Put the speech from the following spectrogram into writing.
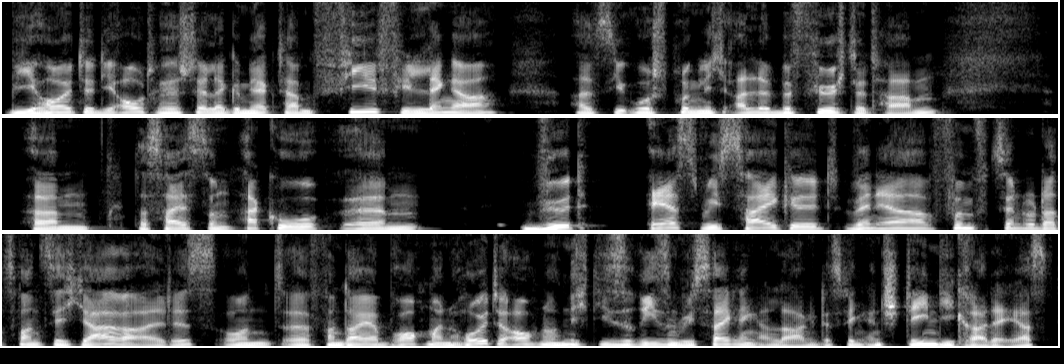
wie heute die Autohersteller gemerkt haben, viel, viel länger, als sie ursprünglich alle befürchtet haben. Ähm, das heißt, so ein Akku ähm, wird erst recycelt, wenn er 15 oder 20 Jahre alt ist. Und äh, von daher braucht man heute auch noch nicht diese riesen Recyclinganlagen. Deswegen entstehen die gerade erst,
